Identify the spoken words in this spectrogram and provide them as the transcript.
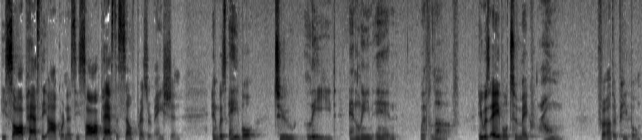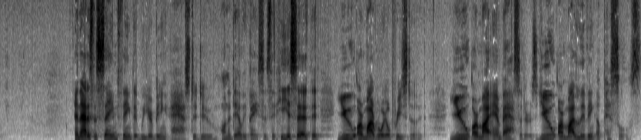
he saw past the awkwardness, he saw past the self preservation, and was able to lead and lean in with love. He was able to make room for other people. And that is the same thing that we are being asked to do on a daily basis. That he has said that you are my royal priesthood. You are my ambassadors. You are my living epistles.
